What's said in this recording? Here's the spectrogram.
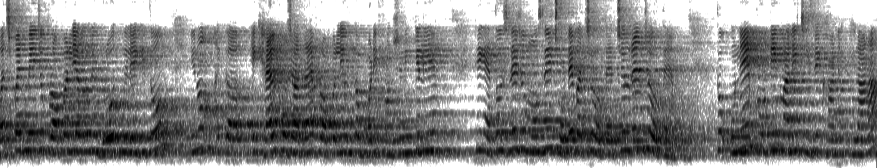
बचपन में जो प्रॉपरली अगर उन्हें ग्रोथ मिलेगी तो यू नो एक, एक हेल्प हो जाता है प्रॉपरली उनका बॉडी फंक्शनिंग के लिए। ठीक है? तो इसलिए जो मोस्टली छोटे बच्चे होते हैं चिल्ड्रन जो होते हैं तो उन्हें प्रोटीन वाली चीज़ें खाने खिलाना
